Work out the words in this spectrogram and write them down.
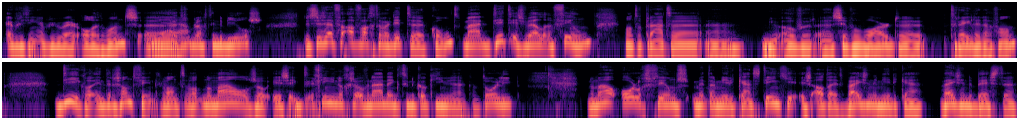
Everything Everywhere All at Once eh, Ja. uitgebracht in de bios. Dus is even afwachten waar dit komt. Maar dit is wel een film. Want we praten nu over Civil War, de trailer daarvan. Die ik wel interessant vind. Want wat normaal zo is... Ik ging hier nog eens over nadenken toen ik ook hier naar kantoor liep. Normaal oorlogsfilms met een Amerikaans tintje is altijd... Wij zijn Amerika, wij zijn de beste...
